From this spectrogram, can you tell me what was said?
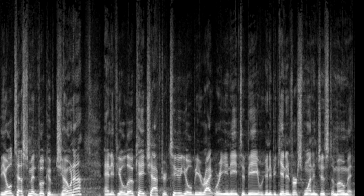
the Old Testament book of Jonah. And if you'll locate chapter two, you'll be right where you need to be. We're going to begin in verse one in just a moment.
